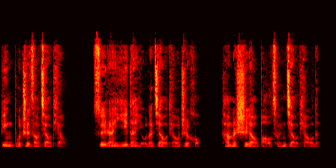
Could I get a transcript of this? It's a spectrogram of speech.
并不制造教条，虽然一旦有了教条之后，他们是要保存教条的。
